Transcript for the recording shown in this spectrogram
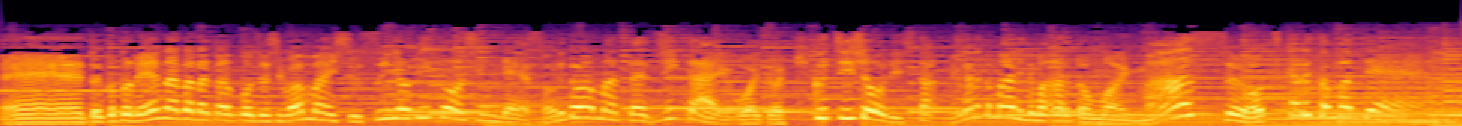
えー、ということで、なだらかご女子は毎週水曜日更新です。それではまた次回、お相手は菊池勝利したメガネと周りでもあると思います。お疲れ様です。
